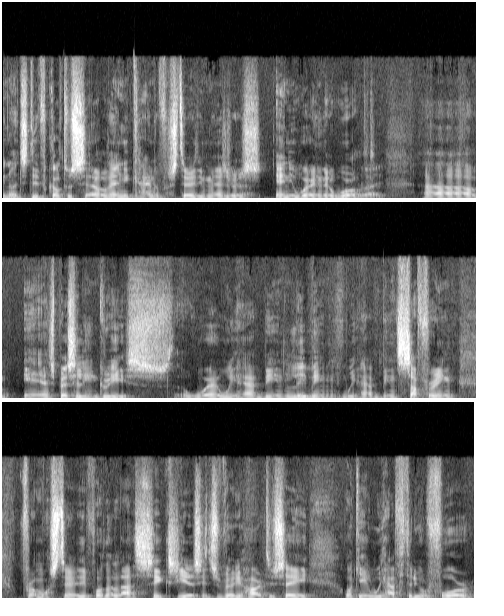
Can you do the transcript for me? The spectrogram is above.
You know, it's difficult to sell any kind of austerity measures anywhere in the world. Right. Um, and especially in Greece, where we have been living, we have been suffering from austerity for the last six years. It's very hard to say, okay, we have three or four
